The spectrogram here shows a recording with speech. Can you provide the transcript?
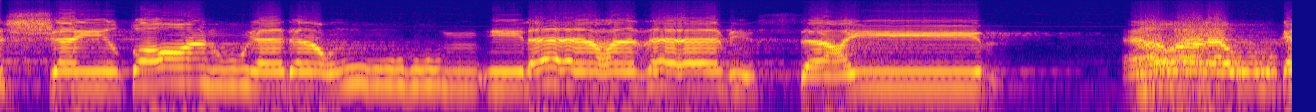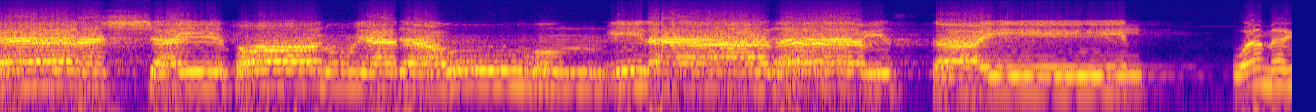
الشيطان يدعوهم إلى عذاب السعير. أولو كان الشيطان يدعوهم إلى ومن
